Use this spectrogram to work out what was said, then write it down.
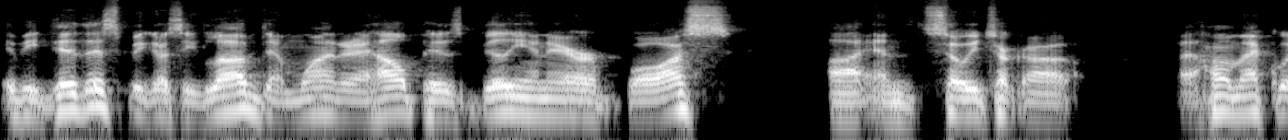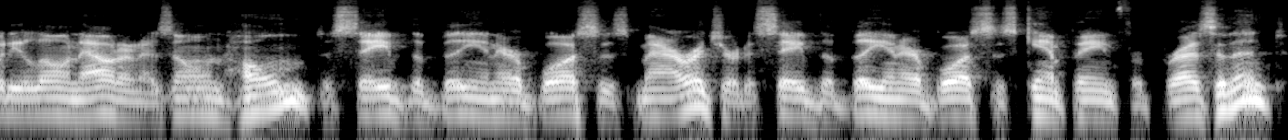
if he did this because he loved and wanted to help his billionaire boss, uh, and so he took a, a home equity loan out on his own home to save the billionaire boss's marriage or to save the billionaire boss's campaign for president,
